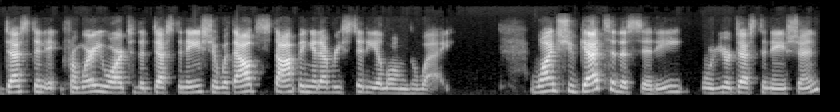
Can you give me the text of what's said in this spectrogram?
destination from where you are to the destination without stopping at every city along the way. Once you get to the city or your destination,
